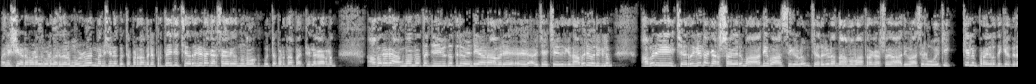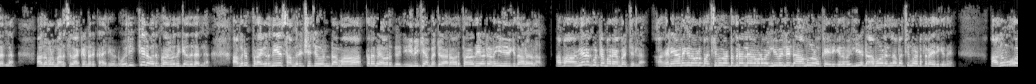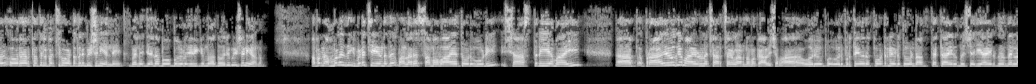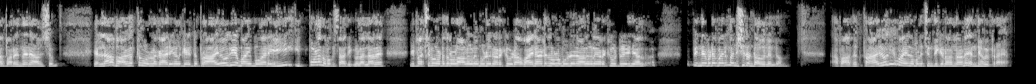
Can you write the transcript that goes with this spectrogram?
മനുഷ്യ ഇടപെടൽ കൊണ്ട് വരുന്നത്. മുഴുവൻ മനുഷ്യനെ കുറ്റപ്പെടുത്താൻ പറ്റില്ല പ്രത്യേകിച്ച് ചെറുകിട കർഷകരെ ഒന്നും നമുക്ക് കുറ്റപ്പെടുത്താൻ പറ്റില്ല. കാരണം അവരുടെ അന്നന്നത്തെ ജീവിതത്തിന് വേണ്ടിയാണ് അവർ ചെയ്തിരിക്കുന്നത്. അവർ ഒരിക്കലും അവർ ഈ ചെറുകിട കർഷകരും ആദിവാസികളും ചെറുകിട നാമമാത്ര കർഷകരും ആദിവാസികളും ഒരിക്കലും പ്രകൃതിക്കെതിരല്ല. അത് നമ്മൾ മനസ്സിലാക്കേണ്ട ഒരു കാര്യമുണ്ട്. ഒരിക്കലും അവർ പ്രകൃതിക്കെതിരല്ല. അവർ പ്രകൃതിയെ സംരക്ഷിച്ചുകൊണ്ട് മാത്രമേ അവർക്ക് ജീവിക്കാൻ പറ്റൂ. കാരണം അവർ പ്രകൃതിയായിട്ട് ഇണങ്ങി ജീവിക്കുന്ന ആളുകളാണ്. അപ്പൊ അങ്ങനെ കുറ്റം പറയാൻ പറ്റില്ല. അങ്ങനെയാണെങ്കിൽ നമ്മൾ പശ്ചിമഘട്ടത്തിലല്ല നമ്മുടെ വലിയ വലിയ ഡാമുകളൊക്കെ ഇരിക്കുന്നത്. വലിയ ഡാമുകളെല്ലാം പശ്ചിമഘട്ടത്തിലായിരിക്കുന്നത് അതും ഒരർത്ഥത്തിൽ പശ്ചിമഘട്ടത്തിന് ഭീഷണിയല്ലേ? വല്ല ജലബോംബുകൾ ഇരിക്കുന്നു അതും ഒരു ഭീഷണിയാണ്. അപ്പൊ നമ്മൾ ഇവിടെ ചെയ്യേണ്ടത് വളരെ സമവായത്തോടു കൂടി ശാസ്ത്രീയമായി പ്രായോഗികമായുള്ള ചർച്ചകളാണ് നമുക്ക് ആവശ്യം. ആ ഒരു ഒരു പ്രത്യേക റിപ്പോർട്ടിനെ എടുത്തുകൊണ്ട് അത് തെറ്റായിരുന്നു ശരിയായിരുന്നു എന്നെല്ലാം പറയുന്നതിന് ആവശ്യം. എല്ലാ ഭാഗത്തുമുള്ള കാര്യങ്ങൾ കേട്ട് പ്രായോഗികമായി പോകാനേ ഈ ഇപ്പോൾ നമുക്ക് സാധിക്കുള്ളൂ. അല്ലാതെ ഈ പശ്ചിമഘട്ടത്തിലുള്ള ആളുകളെ മുഴുവൻ ഇറക്കി വിടുക വയനാട്ടിലുള്ള മുഴുവൻ ആളുകളെ ഇറക്കി വിട്ടു കഴിഞ്ഞാൽ പിന്നെ ഇവിടെ മനുഷ്യരുണ്ടാവില്ലല്ലോ. അപ്പൊ അത് പ്രായോഗികമായി നമ്മൾ ചിന്തിക്കണമെന്നാണ് എന്റെ അഭിപ്രായം.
